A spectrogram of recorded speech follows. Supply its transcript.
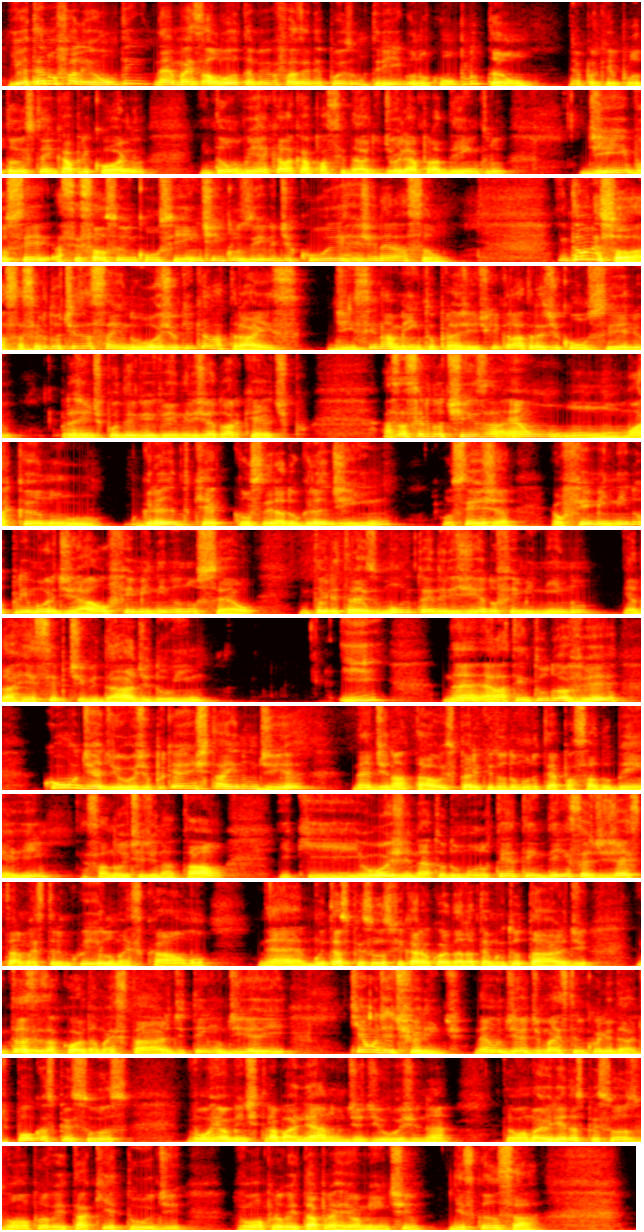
E eu até não falei ontem, né, mas a Lua também vai fazer depois um trígono com Plutão, né, porque Plutão está em Capricórnio, então vem aquela capacidade de olhar para dentro, de você acessar o seu inconsciente, inclusive de cura e regeneração. Então, olha só, a sacerdotisa saindo hoje, o que, que ela traz de ensinamento para a gente? O que, que ela traz de conselho para a gente poder viver a energia do arquétipo? A sacerdotisa é um, um arcano grande, que é considerado grande yin, ou seja, é o feminino primordial, o feminino no céu. Então ele traz muito a energia do feminino, é da receptividade, do yin. E né, ela tem tudo a ver com o dia de hoje, porque a gente está aí num dia né, de Natal. Espero que todo mundo tenha passado bem aí, essa noite de Natal, e que hoje né, todo mundo tenha tendência de já estar mais tranquilo, mais calmo, né? Muitas pessoas ficaram acordadas até muito tarde, então às vezes acorda mais tarde. Tem um dia aí que é um dia diferente, né? um dia de mais tranquilidade. Poucas pessoas vão realmente trabalhar num dia de hoje, né? Então a maioria das pessoas vão aproveitar a quietude, vão aproveitar para realmente descansar.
